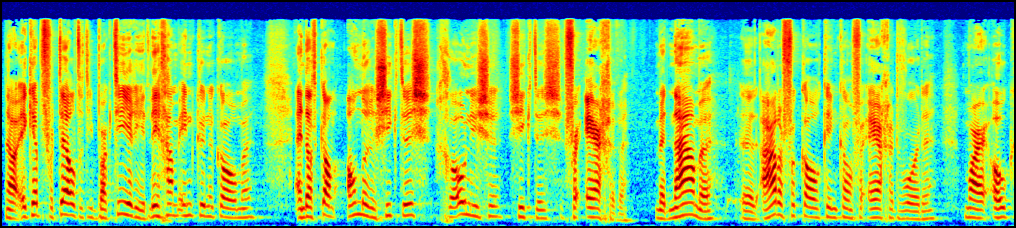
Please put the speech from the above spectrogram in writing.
Nou, ik heb verteld dat die bacteriën het lichaam in kunnen komen. En dat kan andere ziektes, chronische ziektes, verergeren. Met name uh, aderverkalking kan verergerd worden. Maar ook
